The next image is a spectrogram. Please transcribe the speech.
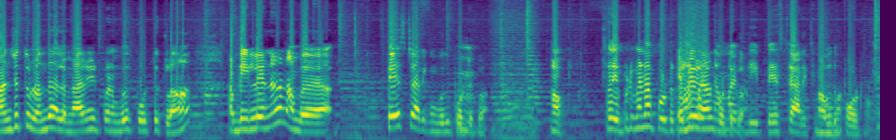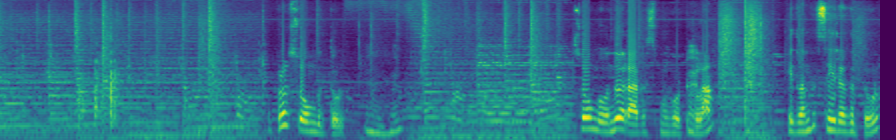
மஞ்சத்தூள் வந்து அதில் மேரினேட் பண்ணும்போது போட்டுக்கலாம் அப்படி இல்லைன்னா நம்ம பேஸ்ட் அரைக்கும் போது போட்டுக்கலாம் ஓகே ஸோ எப்படி வேணா போட்டுக்கலாம் எப்படி வேணாலும் போட்டுக்கலாம். இப்படி பேஸ்ட் அரைக்கும் போது. போடுறோம் அப்புறம் சோம்புத்தூள். சோம்பு வந்து ஒரு அரை ஸ்பூன் போட்டுக்கலாம். இது வந்து சீரகத்தூள்.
